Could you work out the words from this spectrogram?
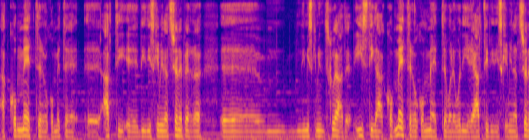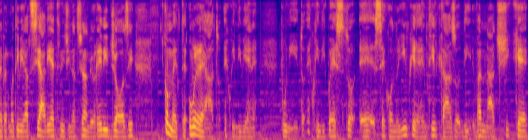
a commettere o commettere eh, atti eh, di discriminazione per eh, di, scusate, istiga a commettere o commette, volevo dire, atti di discriminazione per motivi razziali, etnici, nazionali o religiosi, commette un reato e quindi viene punito. E quindi questo è, secondo gli inquirenti, il caso di Vannacci che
